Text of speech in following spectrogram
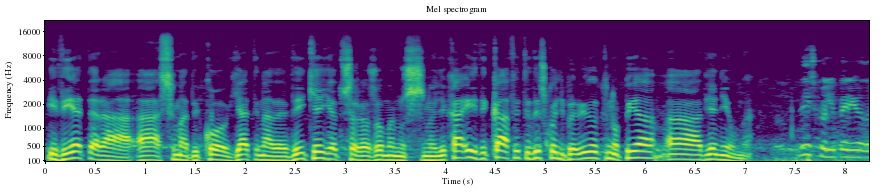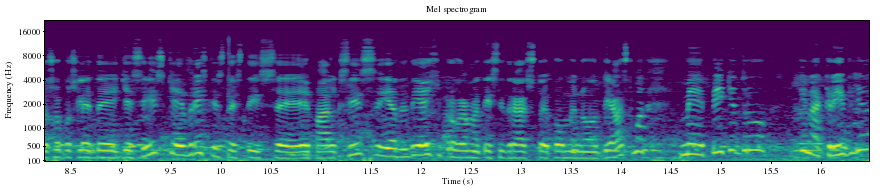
ιδιαίτερα α, σημαντικό για την ΑΔΔ και για τους εργαζόμενους συνολικά, ειδικά αυτή τη δύσκολη περίοδο την οποία α, διανύουμε δύσκολη περίοδος όπως λέτε και εσείς και βρίσκεστε στις ε, επάλξεις. Η ΑΔΔ έχει προγραμματίσει δράση στο επόμενο διάστημα με επίκεντρο την ακρίβεια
